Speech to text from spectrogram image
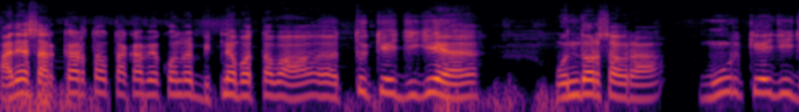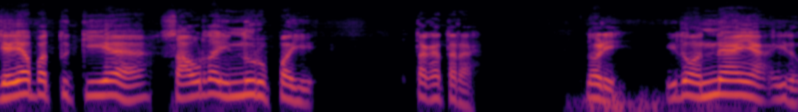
ಅದೇ ಸರ್ಕಾರ ತಾವು ತಗೋಬೇಕು ಅಂದರೆ ಬಿತ್ತನೆ ಬತ್ತವ, ಹತ್ತು ಕೆ ಜಿಗೆ ಒಂದೂವರೆ ಸಾವಿರ, ಮೂರು ಕೆ ಜಿ ಜಯ ಭತ್ತಕ್ಕಿಗೆ ಸಾವಿರದ ಇನ್ನೂರು ರೂಪಾಯಿ ತಗೋತಾರೆ. ನೋಡಿ, ಇದು ಅನ್ಯಾಯ ಇದು.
